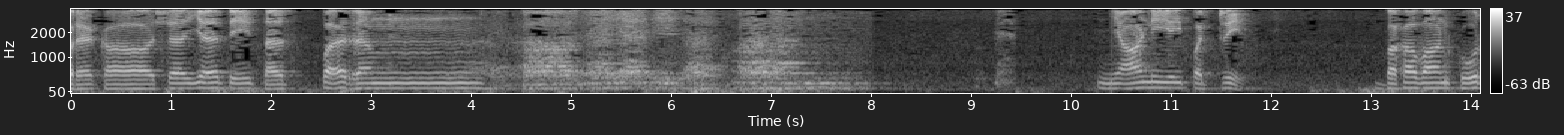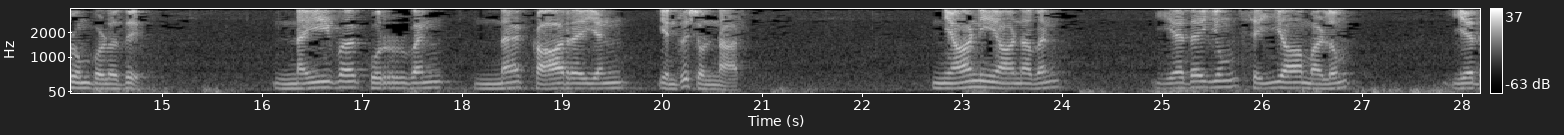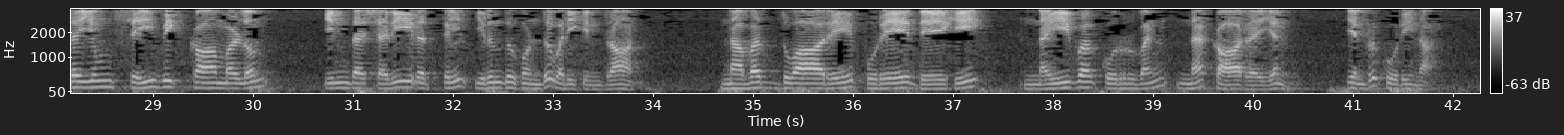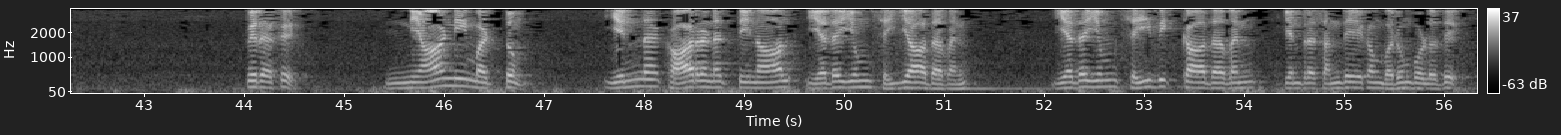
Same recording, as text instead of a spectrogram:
प्रकाशयति तत्परम् ஞானியை பற்றி பகவான் கூறும் பொழுது நைவ குர்வன் ந காரையன் என்று சொன்னார் ஞானியானவன் எதையும் செய்யாமலும் எதையும் செய்விக்காமலும் இந்த ஷரீரத்தில் இருந்து கொண்டு வருகின்றான். நவத்வாரே புரே தேகி நைவ குர்வன் ந காரையன் என்று கூறினார். பிறகு ஞானி மட்டும் என்ன காரணத்தினால் எதையும் செய்யாதவன் எதையும் செய்விக்காதவன் என்ற சந்தேகம் வரும்பொழுது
